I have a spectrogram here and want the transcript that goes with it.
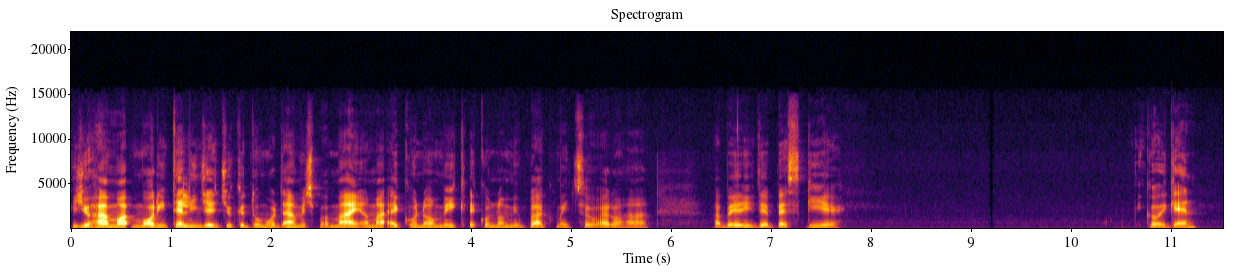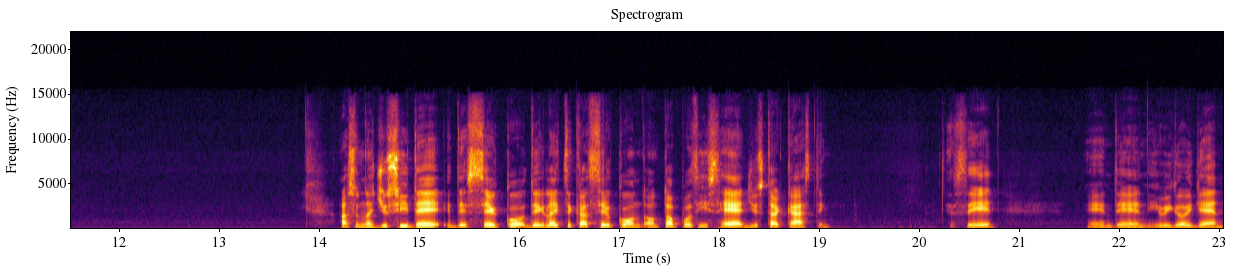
You have more intelligence, you can do more damage. But mine, I'm an economic, economic black mage, so I don't have a very the best gear. Go again. As soon as you see the the circle, the the circle on, on top of his head, you start casting. That's it. And then here we go again.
